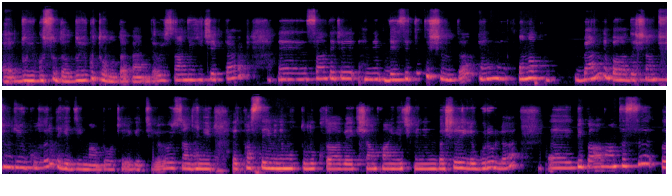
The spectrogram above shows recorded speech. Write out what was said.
e, duygusu da, duygu tonu da bende. O yüzden de yiyecekler e, sadece hani lezzeti dışında e, ona benle bağdaşan tüm duyguları da yediğim anda ortaya getiriyor. O yüzden hani evet, pasta yeminin mutlulukla ve şampanya içmenin başarıyla, gururla e, bir bağlantısı e,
